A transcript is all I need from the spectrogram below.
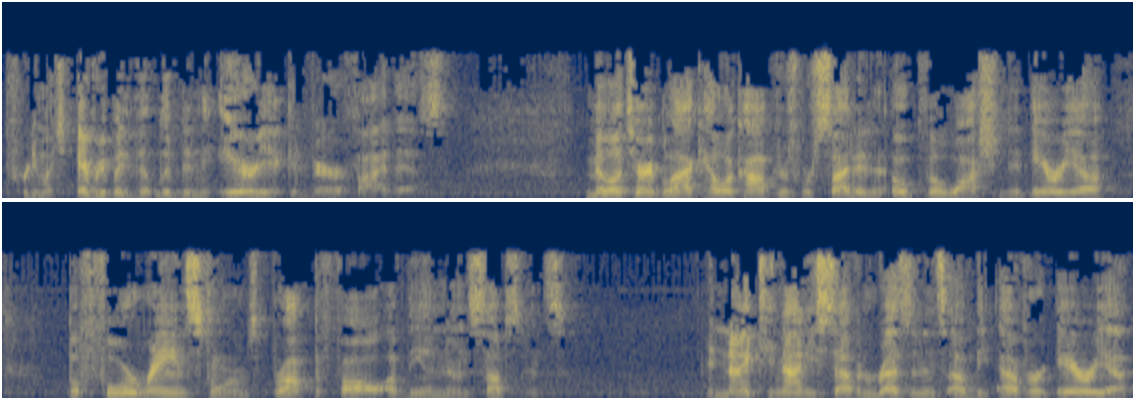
pretty much everybody that lived in the area could verify this. Military black helicopters were sighted in Oakville, Washington area before rainstorms brought the fall of the unknown substance. In 1997, residents of the Everett area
